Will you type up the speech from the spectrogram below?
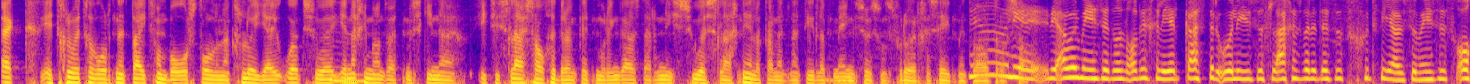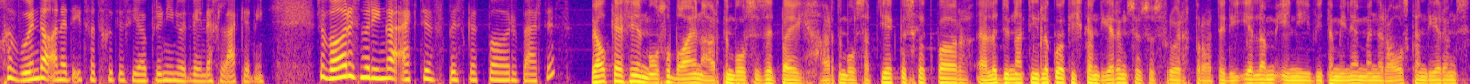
ek het groot geword in 'n tyd van borstel en ek glo jy ook so mm. enigiemand wat miskien nou ietsie slegs al gedrink het moringa is daar nie so sleg nie hulle kan dit natuurlik meng soos ons vroeër gesê het met ja, water of so. Nee, die ouer mense het ons altyd geleer kasterolie is so sleg as wat dit is is goed vir jou. So mense is al gewoond daaraan dat iets wat goed is vir jou proe nie noodwendig lekker nie. So waar is moringa active beskikbaar Bertus? Wel Cafe en Mosselbaai en Hartenbos is dit by Hartenbos Apteek beskikbaar. Hulle doen natuurlik ook die skandering soos ons vroeër gepraat het, die elim en die vitamiene en mineraal skanderings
